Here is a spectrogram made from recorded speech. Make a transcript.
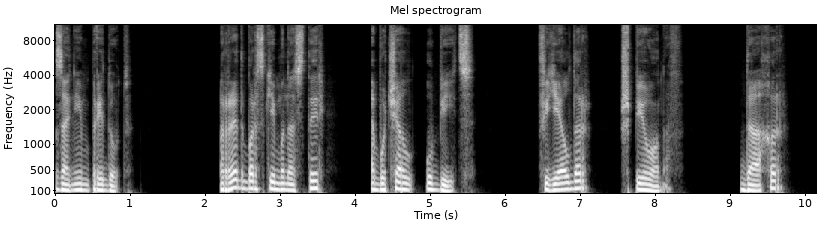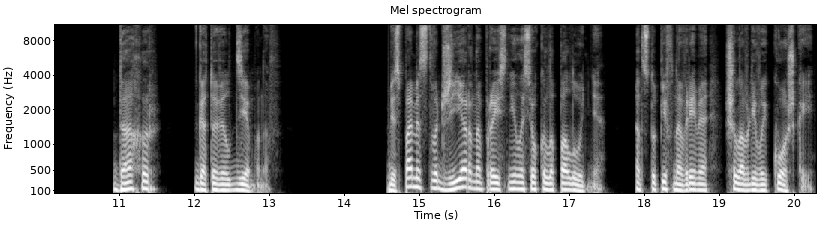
за ним придут. Редборский монастырь обучал убийц. Фьелдер — шпионов. Дахар... Дахар готовил демонов. Беспамятство Джиерна прояснилось около полудня, отступив на время шаловливой кошкой,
